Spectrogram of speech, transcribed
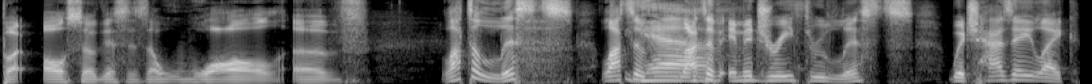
but also this is a wall of lots of lists, lots of Yeah. lots of imagery through lists, which has a like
